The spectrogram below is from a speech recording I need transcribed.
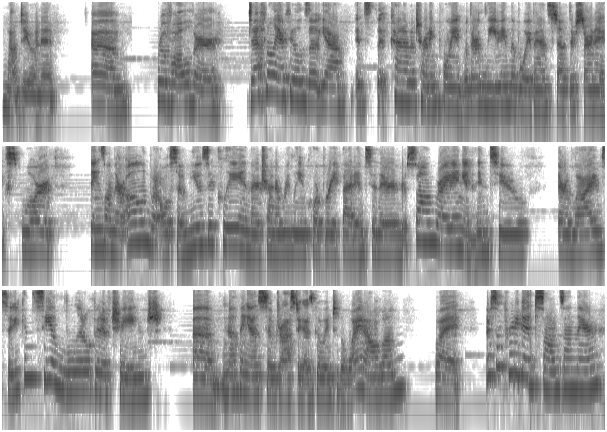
not doing it. Um Revolver. Definitely I feel as though, yeah, it's the kind of a turning point where they're leaving the boy band stuff. They're starting to explore things on their own, but also musically, and they're trying to really incorporate that into their songwriting and into their lives. So you can see a little bit of change. Um, nothing as so drastic as going to the White Album, but there's some pretty good songs on there.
